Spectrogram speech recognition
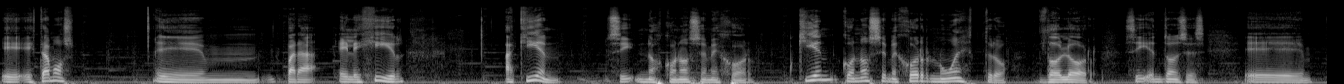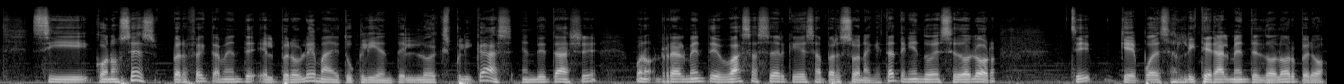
eh, estamos em, para elegir a quién ¿sí? nos conoce mejor. ¿Quién conoce mejor nuestro dolor? ¿sí? Entonces, eh, si conoces perfectamente el problema de tu cliente, lo explicas en detalle, bueno, realmente vas a hacer que esa persona que está teniendo ese dolor, ¿sí? que puede ser literalmente el dolor, pero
